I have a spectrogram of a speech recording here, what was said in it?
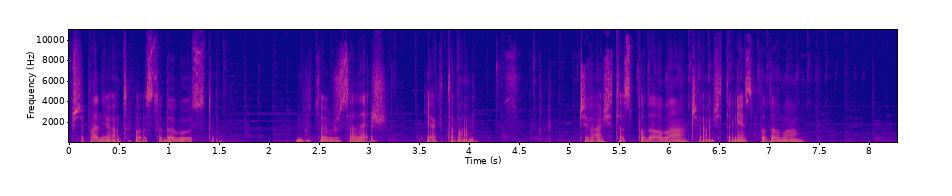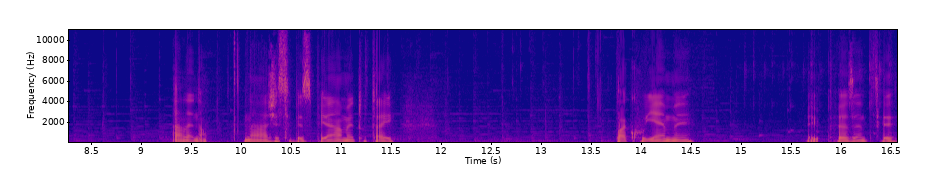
przypadnie wam to po prostu do gustu. Bo to już zależy, jak to wam. Czy wam się to spodoba, czy wam się to nie spodoba. Ale no, na razie sobie zbieramy tutaj. Pakujemy i prezenty.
